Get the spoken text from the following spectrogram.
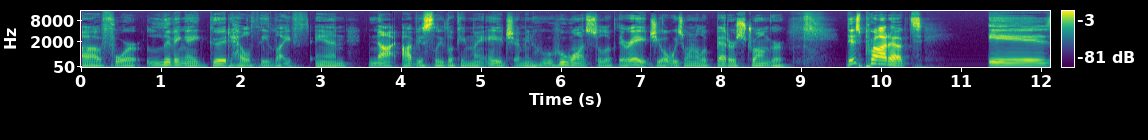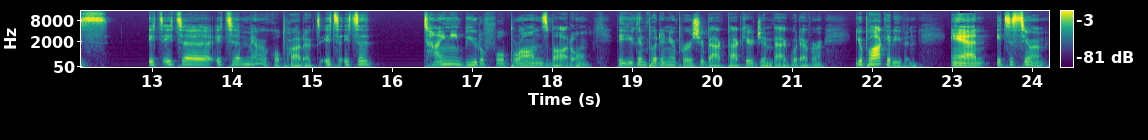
uh, for living a good, healthy life and not obviously looking my age. I mean, who who wants to look their age? You always want to look better, stronger. This product is it's it's a it's a miracle product. It's it's a tiny beautiful bronze bottle that you can put in your purse, your backpack, your gym bag, whatever, your pocket even. And it's a serum.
